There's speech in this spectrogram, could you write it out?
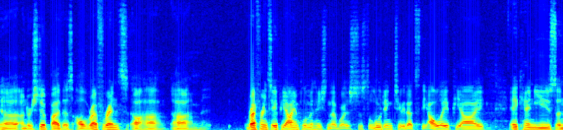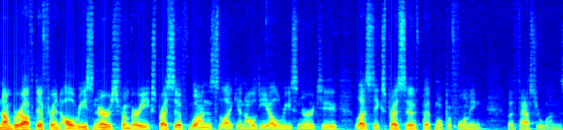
uh, understood by this owl reference, uh, uh, reference API implementation that I was just alluding to. That's the OWL API. It can use a number of different owl reasoners from very expressive ones like an LDL reasoner to less expressive but more performing but faster ones.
